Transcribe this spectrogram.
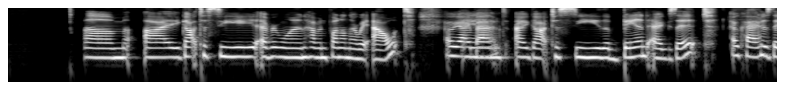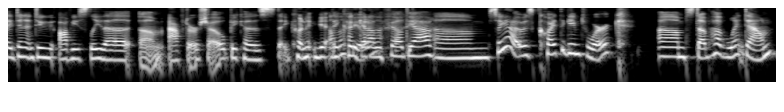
um, I got to see everyone having fun on their way out. Oh yeah, I and bet. I got to see the band exit Okay. because they didn't do obviously the um, after show because they couldn't get on They the couldn't field. get on the field, yeah. Um, so yeah, it was quite the game to work. Um, StubHub went down.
